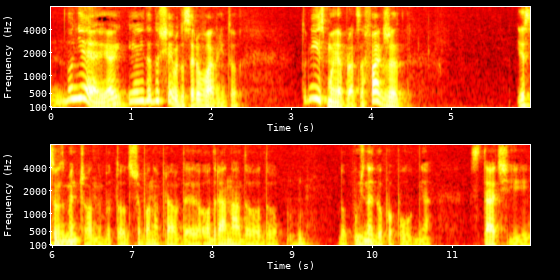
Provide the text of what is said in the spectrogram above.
no nie, ja, ja idę do siebie, do serowarni. To, to nie jest moja praca. Fakt, że jestem zmęczony, bo to trzeba naprawdę od rana do, do, mhm. do późnego popołudnia stać i,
